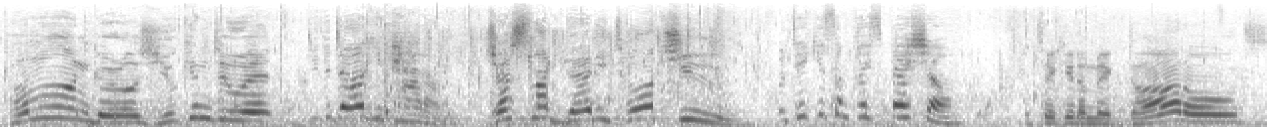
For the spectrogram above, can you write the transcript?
Come on, girls, you can do it. Do the doggy paddle. Just like Daddy taught you. We'll take you someplace special. We'll take you to McDonald's.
